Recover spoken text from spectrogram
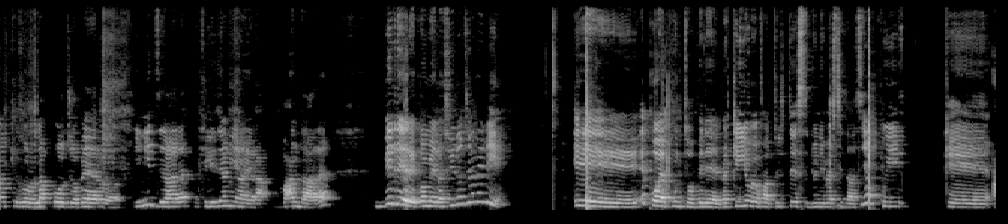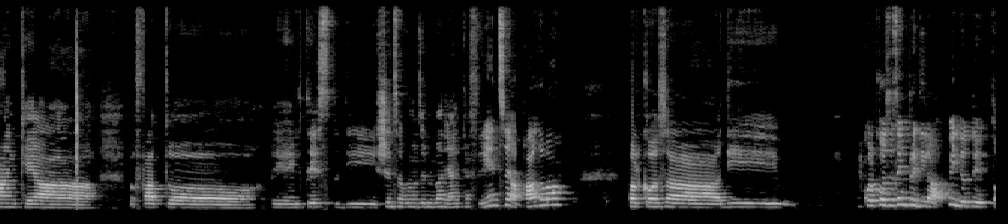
anche solo l'appoggio per iniziare, perché l'idea mia era andare, vedere com'è la situazione lì e, e poi appunto vedere, perché io avevo fatto il test di università sia qui che anche a... ho fatto eh, il test di scienza varia anche a Firenze, a Padova, qualcosa di qualcosa sempre di là. Quindi ho detto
